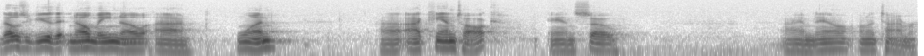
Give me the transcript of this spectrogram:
Those of you that know me know I, one, uh, I can talk, and so I am now on a timer.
